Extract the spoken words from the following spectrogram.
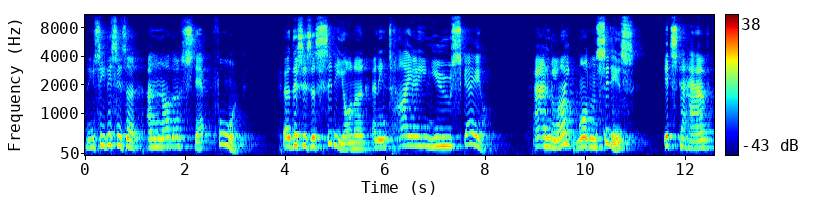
You see, this is a, another step forward. Uh, this is a city on a, an entirely new scale. And like modern cities, it's to have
